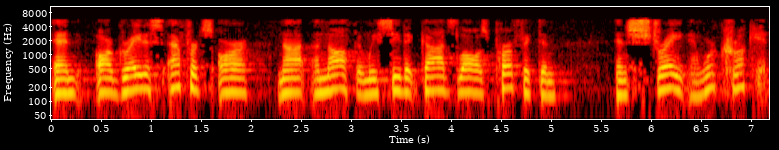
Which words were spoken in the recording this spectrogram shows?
And our greatest efforts are not enough. And we see that God's law is perfect and, and straight, and we're crooked.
